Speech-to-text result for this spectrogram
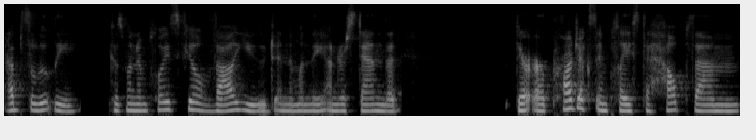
Absolutely. Because when employees feel valued and then when they understand that there are projects in place to help them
